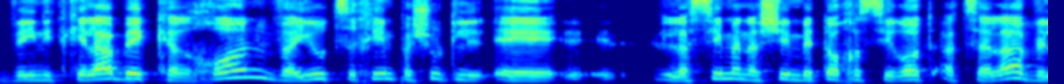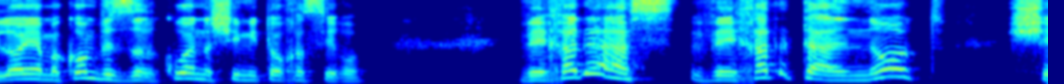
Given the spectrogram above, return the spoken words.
והיא נתקלה בקרחון והיו צריכים פשוט אה, לשים אנשים בתוך הסירות הצלה ולא היה מקום וזרקו אנשים מתוך הסירות. ואחד, ואחד הטענות ש...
